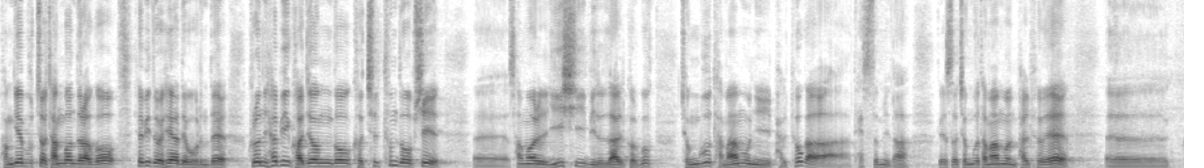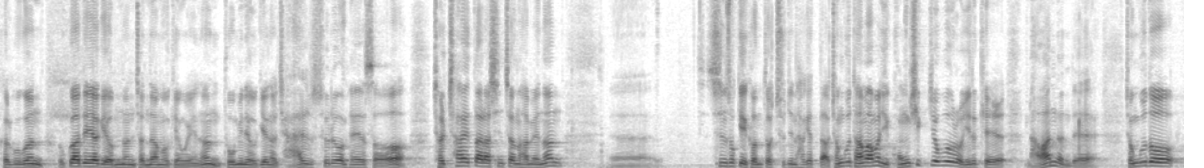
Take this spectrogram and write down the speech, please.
관계부처 장관들하고 협의도 해야 되고 그런데 그런 협의 과정도 거칠 틈도 없이 에, 3월 20일 날 결국 정부 담화문이 발표가 됐습니다. 그래서 정부 담화문 발표에 에, 결국은 의과대학이 없는 전남의 경우에는 도민의 의견을 잘 수렴해서 절차에 따라 신청하면은 에, 신속히 검토 추진하겠다. 정부 담화문이 공식적으로 이렇게 나왔는데 정부도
